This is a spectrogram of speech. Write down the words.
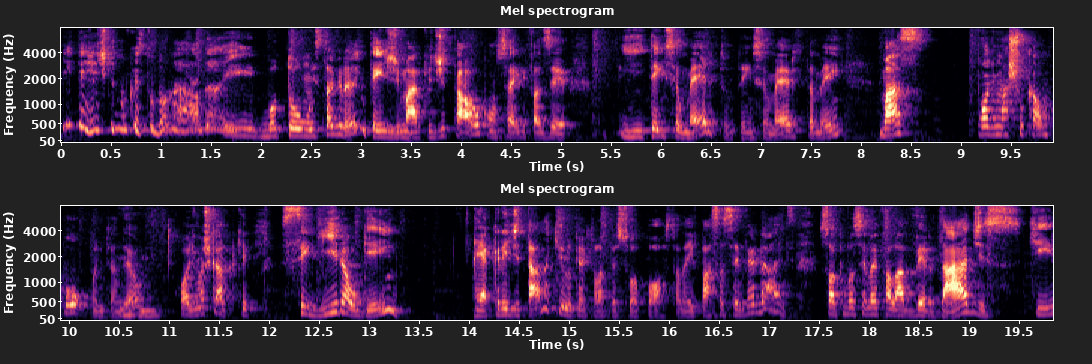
E tem gente que nunca estudou nada e botou um Instagram, entende de marketing digital, consegue fazer e tem seu mérito, tem seu mérito também, mas pode machucar um pouco, entendeu? Uhum. Pode machucar, porque seguir alguém é acreditar naquilo que aquela pessoa posta, né? E passa a ser verdades. Só que você vai falar verdades que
